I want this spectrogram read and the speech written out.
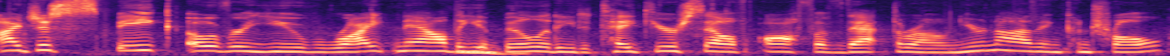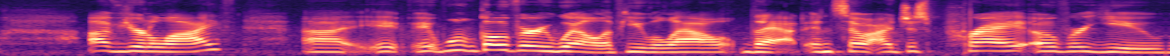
I just speak over you right now the ability to take yourself off of that throne. You're not in control of your life. Uh, it, it won't go very well if you allow that. And so I just pray over you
